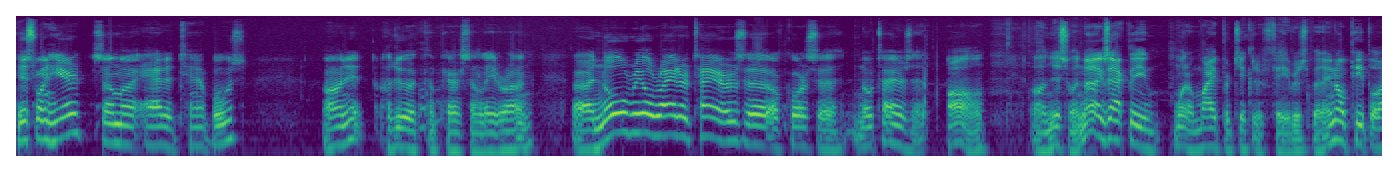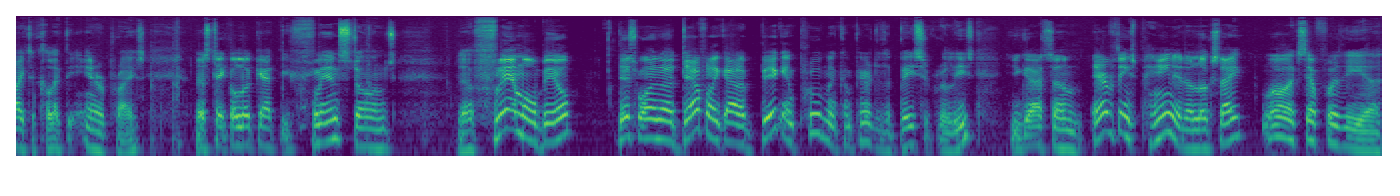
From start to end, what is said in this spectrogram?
This one here, some uh, added tampos on it. I'll do a comparison later on. Uh, no real rider tires, uh, of course, uh, no tires at all on this one. Not exactly one of my particular favorites, but I know people like to collect the Enterprise. Let's take a look at the Flintstones, the Flintmobile. This one uh, definitely got a big improvement compared to the basic release. You got some, everything's painted it looks like, well except for the uh,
